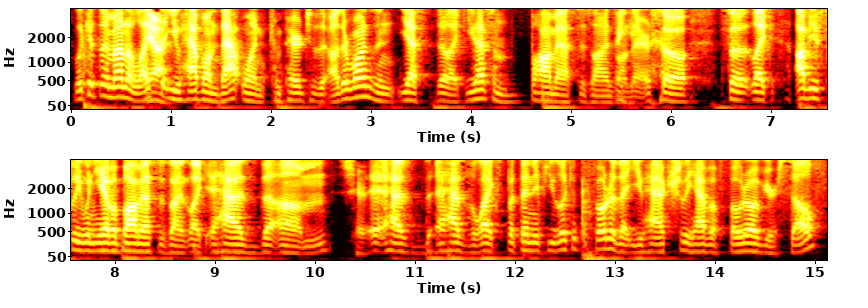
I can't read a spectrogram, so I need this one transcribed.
Look at the amount of likes Yeah. that you have on that one compared to the other ones, and yes, they're like you have some bomb ass designs on you. there. So, so like obviously when you have a bomb ass design, like it has the um, Sure. it has it has the likes, but then if you look at the photo that you actually have a photo of yourself,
